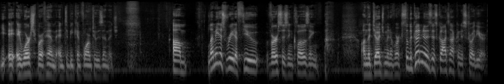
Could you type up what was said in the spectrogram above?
a, a worshiper of him and to be conformed to his image. Um, let me just read a few verses in closing on the judgment of works. So the good news is God's not going to destroy the earth.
